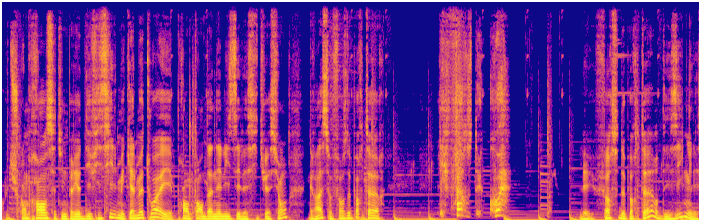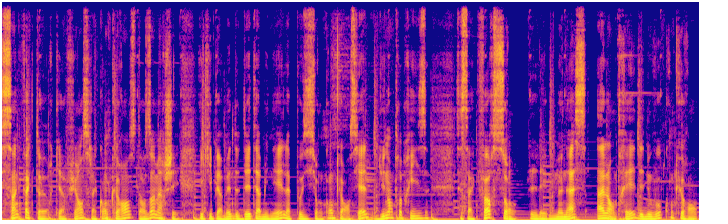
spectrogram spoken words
écoute, je comprends, c'est une période difficile, mais calme-toi et prends le temps d'analyser la situation grâce aux forces de porteur. Les forces de quoi? Les forces de porteur désignent les cinq facteurs qui influencent la concurrence dans un marché et qui permettent de déterminer la position concurrentielle d'une entreprise. Ces cinq forces sont les menaces à l'entrée des nouveaux concurrents.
